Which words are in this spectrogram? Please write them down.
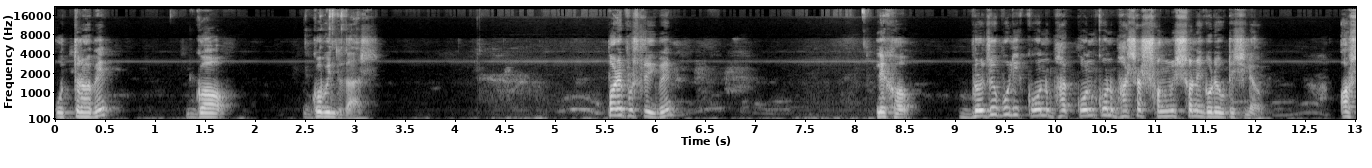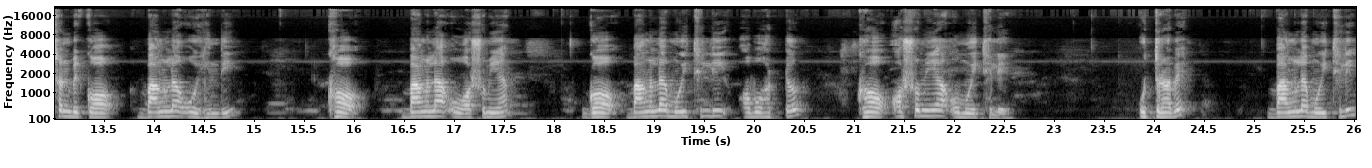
উত্তর হবে গ গোবিন্দ দাস। পরের প্রশ্ন লিখবে। লেখো ব্রজবুলি কোন ভা, কোন কোন ভাষার সংমিশ্রণে গড়ে উঠেছিল? অপশান বে ক, বাংলা ও হিন্দি। খ, বাংলা ও অসমিয়া। গ, বাংলা মৈথিলি অবহট্ট। ঘ, অসমিয়া ও মৈথিলি। উত্তর হবে, বাংলা মৈথিলি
